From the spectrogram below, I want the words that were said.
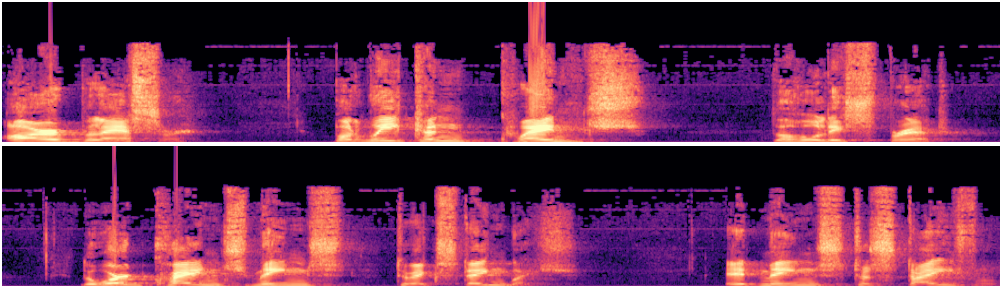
our blesser. But we can quench the Holy Spirit. The word quench means to extinguish, it means to stifle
